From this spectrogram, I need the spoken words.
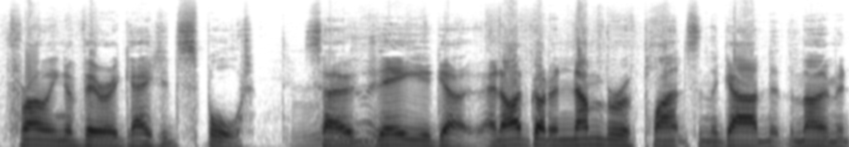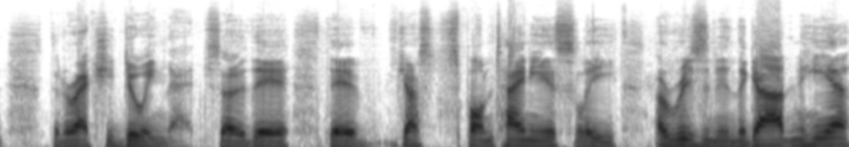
throwing a variegated sport. So there you go. And I've got a number of plants in the garden at the moment that are actually doing that. So they're they've just spontaneously arisen in the garden here.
